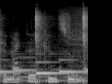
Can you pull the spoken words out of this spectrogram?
Connected Consumer.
